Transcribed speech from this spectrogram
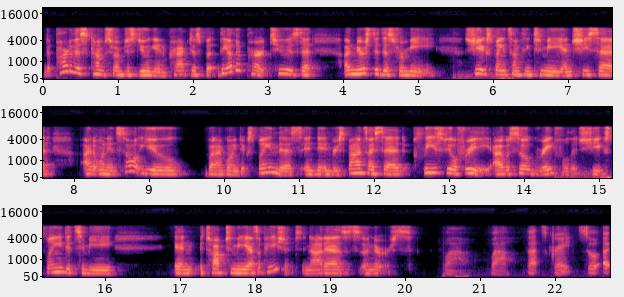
the part of this comes from just doing it in practice, but the other part too is that a nurse did this for me. She explained something to me and she said, I don't want to insult you, but I'm going to explain this. And in response, I said, please feel free. I was so grateful that she explained it to me and talked to me as a patient, not as a nurse. Wow, wow, that's great. So, uh,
